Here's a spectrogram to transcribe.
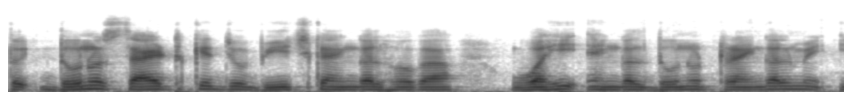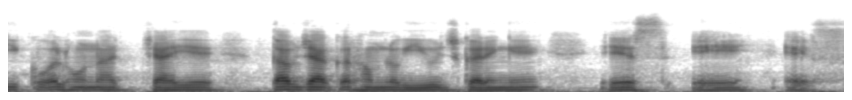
तो दोनों साइड के जो बीच का एंगल होगा, वही एंगल दोनों ट्रायंगल में इक्वल होना चाहिए, तब जाकर हम लोग यूज़ करेंगे एस ए एस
